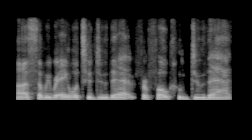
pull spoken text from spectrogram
Uh, so we were able to do that for folk who do that.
